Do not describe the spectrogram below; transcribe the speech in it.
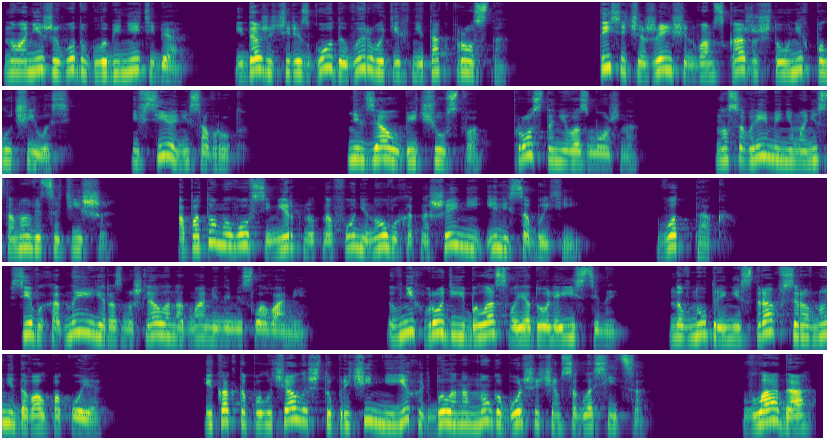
Но они живут в глубине тебя, и даже через годы вырвать их не так просто. Тысяча женщин вам скажут, что у них получилось, и все они соврут. Нельзя убить чувства, просто невозможно. Но со временем они становятся тише, а потом и вовсе меркнут на фоне новых отношений или событий. Вот так. Все выходные я размышляла над мамиными словами. В них вроде и была своя доля истины, но внутренний страх все равно не давал покоя. И как-то получалось, что причин не ехать было намного больше, чем согласиться. «Влада!»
